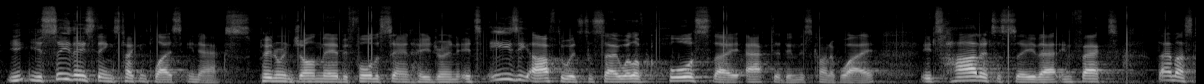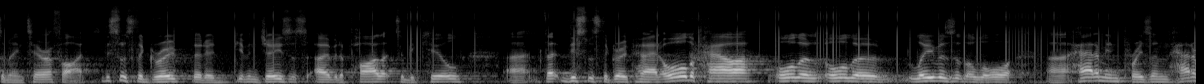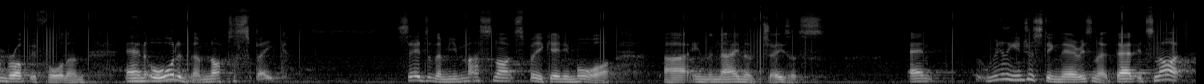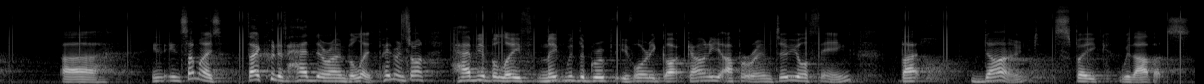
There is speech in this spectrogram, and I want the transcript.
You, you, see these things taking place in Acts. Peter and John there before the Sanhedrin. It's easy afterwards to say, well, of course they acted in this kind of way. It's harder to see that, in fact, they must have been terrified. This was the group that had given Jesus over to Pilate to be killed. Uh, this was the group who had all the power, all the, all the levers of the law, uh, had them in prison, had them brought before them, and ordered them not to speak said to them, You must not speak anymore uh, in the name of Jesus. And really interesting there, isn't it? That it's not, uh, in, in some ways, they could have had their own belief. Peter and John, have your belief, meet with the group that you've already got, go into your upper room, do your thing, but don't speak with others.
